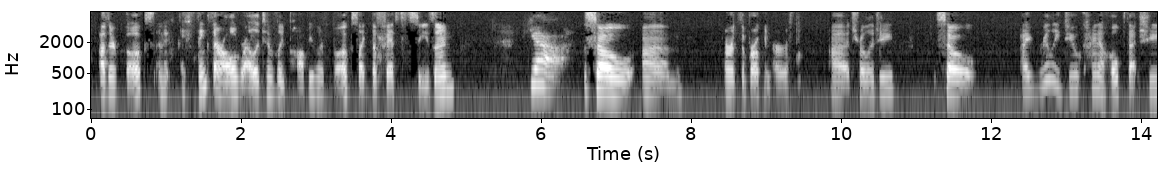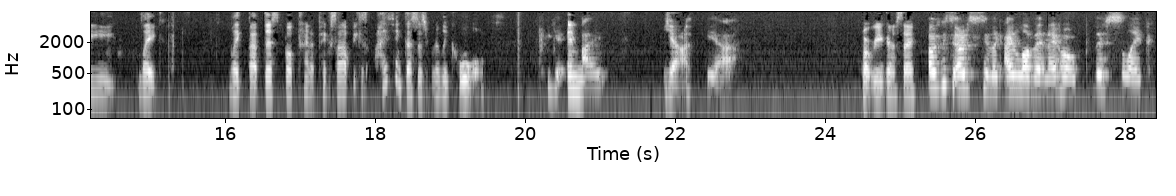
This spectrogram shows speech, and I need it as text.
other books, and I think they're all relatively popular books, like the fifth season. Yeah. So, um, or the Broken Earth uh, trilogy. So, I really do kind of hope that she like like that this book kind of picks up because I think this is really cool. Yeah, And- I Yeah. yeah. What were you gonna say? I was gonna say, I was just gonna say, like, I love it, and I hope this like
